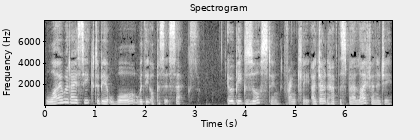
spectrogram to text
Why would I seek to be at war with the opposite sex? It would be exhausting, frankly. I don't have the spare life energy.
